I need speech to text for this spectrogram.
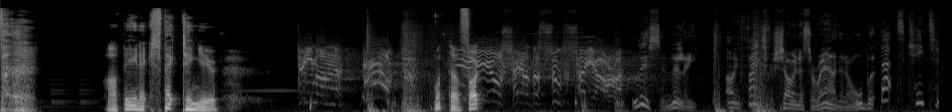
I've been expecting you. Demon, out! What the fuck? You sailed the soothsayer! Listen, Lily. I mean, thanks for showing us around and all, but That's Kato.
